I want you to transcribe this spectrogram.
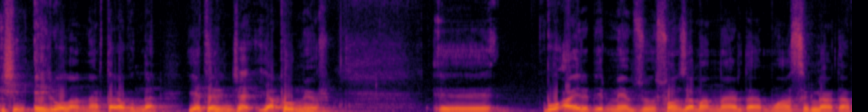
işin ehli olanlar tarafından yeterince yapılmıyor. E, bu ayrı bir mevzu. Son zamanlarda muasırlardan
